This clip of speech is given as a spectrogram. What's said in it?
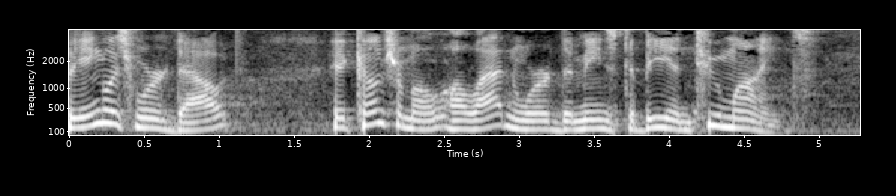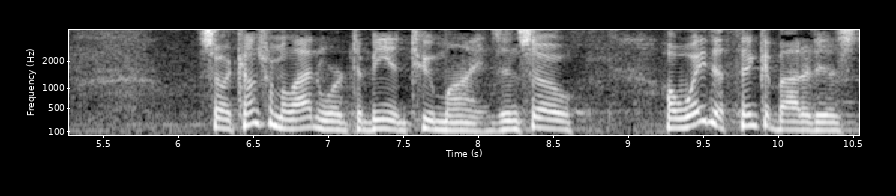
the English word doubt, it comes from a, a Latin word that means to be in two minds. So it comes from a Latin word to be in two minds. And so a way to think about it is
